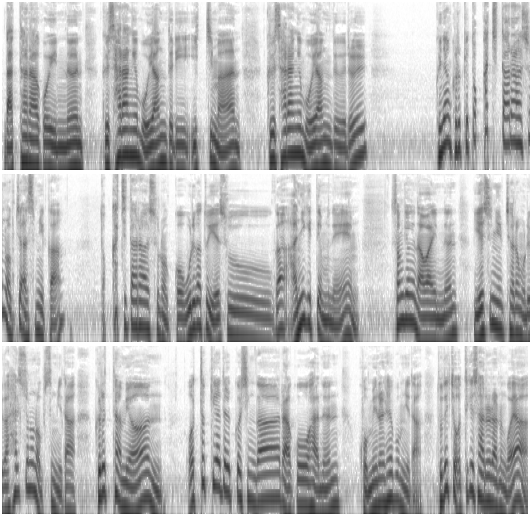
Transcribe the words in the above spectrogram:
나타나고 있는 그 사랑의 모양들이 있지만 그 사랑의 모양들을 그냥 그렇게 똑같이 따라할 수는 없지 않습니까? 똑같이 따라할 수는 없고 우리가 또 예수가 아니기 때문에 성경에 나와 있는 예수님처럼 우리가 할 수는 없습니다. 그렇다면 어떻게 해야 될 것인가라고 하는 고민을 해봅니다. 도대체 어떻게 살으라는 거야?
